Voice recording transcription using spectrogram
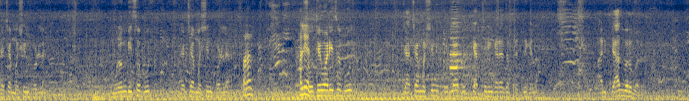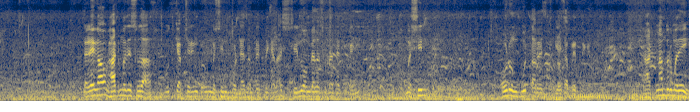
त्याच्या मशीन फोडल्या. मुरंबीचं बूथ ज्याच्या मशीन फोडल्या. खाली या. चौथेवाडीचं बूथ ज्याच्या मशीन फोडल्या बूथ कॅप्चरिंग करायचा प्रयत्न केला. आणि त्याचबरोबर तळेगाव घाटमध्ये सुद्धा बूथ कॅप्चरिंग करून मशीन फोडण्याचा प्रयत्न केला. शेलू आंब्याला सुद्धा त्या ठिकाणी मशीन फोडून बूथ ताब्यात घ्यायचा प्रयत्न केला. घाटनांदूरमध्येही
